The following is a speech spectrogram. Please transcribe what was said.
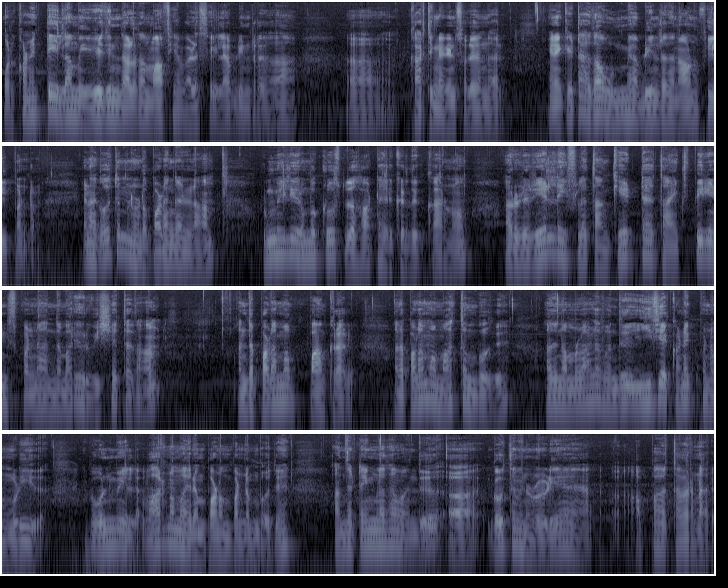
ஒரு கனெக்டே இல்லாமல் எழுதியிருந்தால தான் மாஃபியா வேலை செய்யலை அப்படின்றதா கார்த்திக் நரேன் சொல்லியிருந்தார். என்னை கேட்டால் அதான் உண்மை அப்படின்றத நானும் ஃபீல் பண்ணுறேன் ஏன்னா கௌதமனோட படங்கள்லாம் உண்மையிலேயே ரொம்ப க்ளோஸ் டு த ஹார்ட்டாக இருக்கிறதுக்கு காரணம் அவரோட ரியல் லைஃப்பில் தான் கேட்ட தான் எக்ஸ்பீரியன்ஸ் பண்ண அந்த மாதிரி ஒரு விஷயத்தை தான் அந்த படமாக பார்க்குறாரு அந்த படமாக மாற்றும்போது அது நம்மளால் வந்து ஈஸியாக கனெக்ட் பண்ண முடியுது. இப்போ ஒன்றுமே இல்லை. வாரணமாயிரம் படம் பண்ணும்போது அந்த டைமில் தான் வந்து ஆஹ், அப்பா தவறினார்.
